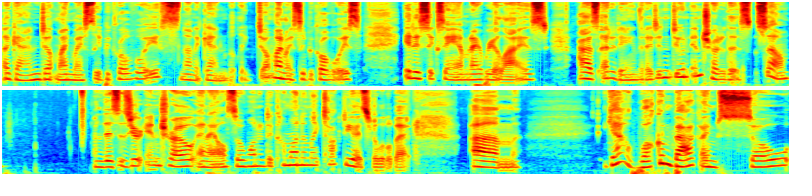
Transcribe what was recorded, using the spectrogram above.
again, don't mind my sleepy girl voice. Not again, but like, don't mind my sleepy girl voice. It is 6 a.m. and I realized as editing that I didn't do an intro to this. So, this is your intro. And I also wanted to come on and like talk to you guys for a little bit. Um, yeah, welcome back. I'm so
